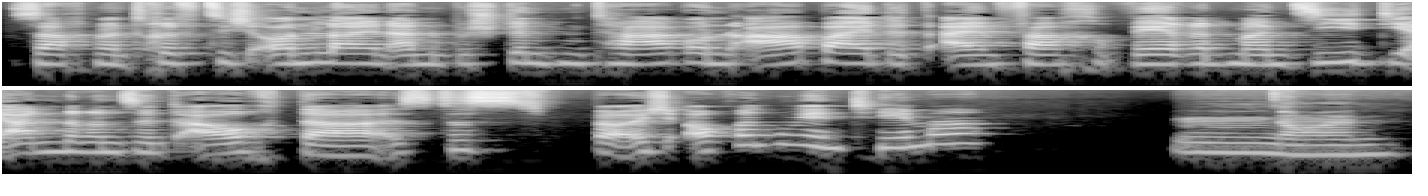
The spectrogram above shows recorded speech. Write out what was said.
sagt, man trifft sich online an einem bestimmten Tag und arbeitet einfach, während man sieht, die anderen sind auch da. Ist das bei euch auch irgendwie ein Thema? Nein.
